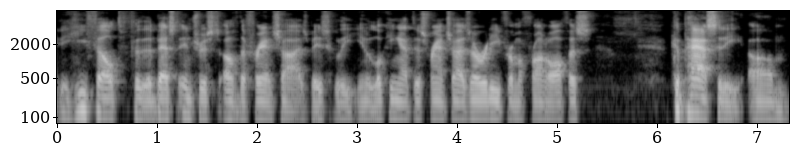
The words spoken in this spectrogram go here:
He felt for the best interest of the franchise, basically. You know, looking at this franchise already from a front office capacity. Um,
